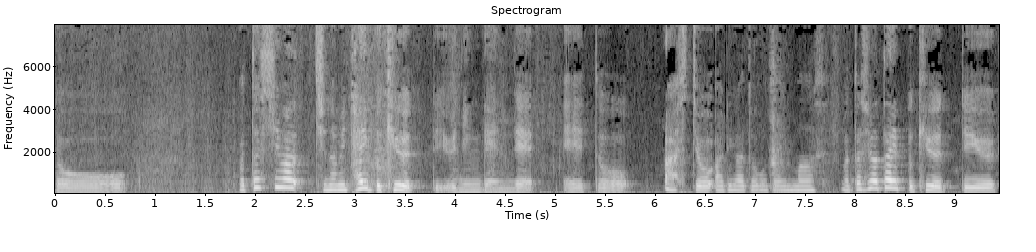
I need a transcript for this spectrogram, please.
と私はちなみにタイプ9っていう人間でえっ、ー、とあ、視聴ありがとうございます。私はタイプ9っていう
